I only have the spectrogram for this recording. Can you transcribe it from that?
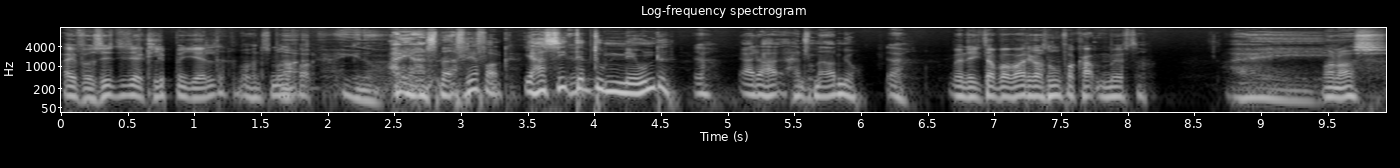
Har I fået set de der klip med Hjalte, hvor han smadrer Nej, folk? ikke nu. Ej, han smadret flere folk. Jeg har set ja. dem, du nævnte. Ja. Ja, der, har- han smadrede dem jo. Ja, men der var, var det også nogen fra kampen efter. Ej. Var han også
